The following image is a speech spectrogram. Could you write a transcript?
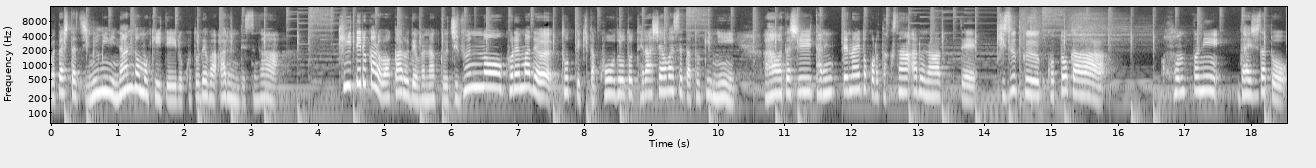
私たち耳に何度も聞いていることではあるんですが聞いてるからわかるではなく自分のこれまで取ってきた行動と照らし合わせた時にああ私足りてないところたくさんあるなって気づくことが本当に大事だと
